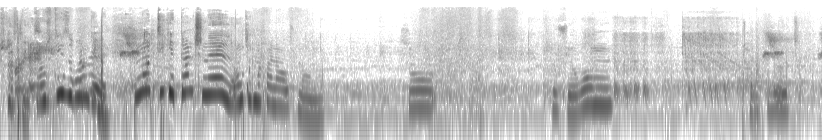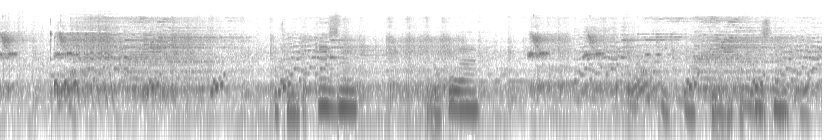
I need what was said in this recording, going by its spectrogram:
Schluss jetzt. Nicht diese Runde. Nur die geht ganz schnell. Und ich mache eine Aufnahme. So. So viel rum. Total blöd. Auf den Parkisen. Hier rum. So, einfach mal.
